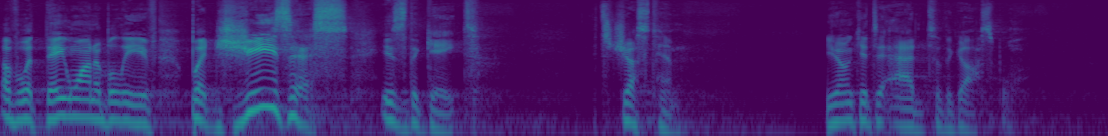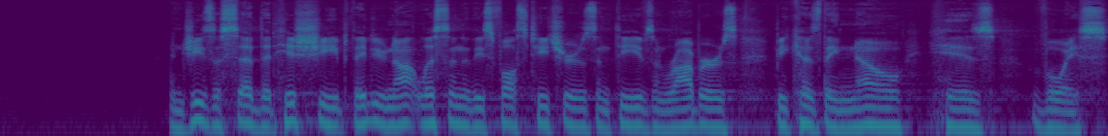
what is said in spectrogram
of what they want to believe. But Jesus is the gate, it's just Him. You don't get to add to the gospel. And Jesus said that his sheep, they do not listen to these false teachers and thieves and robbers because they know his voice.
